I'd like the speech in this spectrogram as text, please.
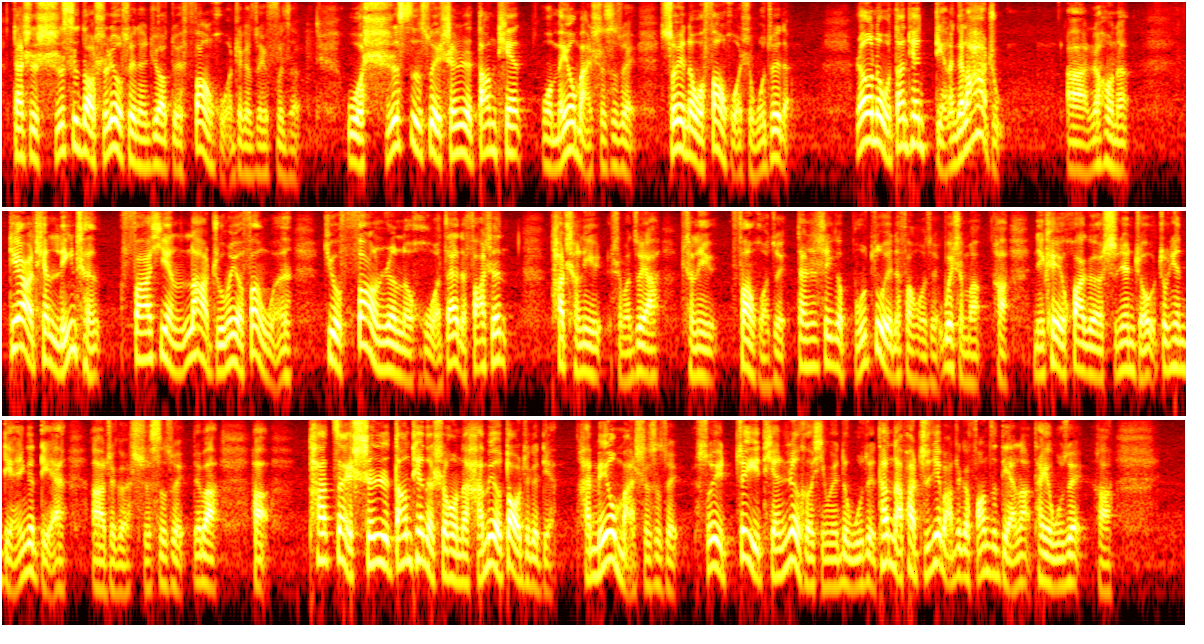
但是十四到十六岁呢，就要对放火这个罪负责。我十四岁生日当天我没有满十四岁，所以呢，我放火是无罪的。然后呢，我当天点了个蜡烛，啊，然后呢。第二天凌晨发现蜡烛没有放稳，就放任了火灾的发生，他成立什么罪啊？成立放火罪，但是是一个不作为的放火罪。为什么？好，你可以画个时间轴，中间点一个点啊，这个十四岁，对吧？好，他在生日当天的时候呢，还没有到这个点，还没有满十四岁，所以这一天任何行为都无罪。他哪怕直接把这个房子点了，他也无罪哈，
